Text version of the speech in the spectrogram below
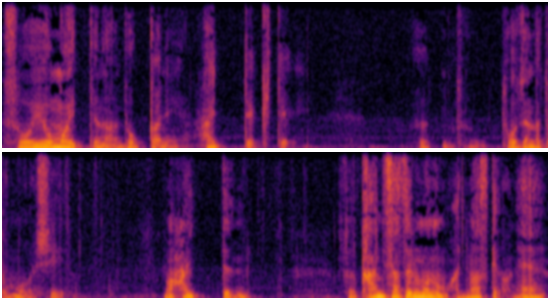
そういう思いっていうのはどっかに入ってきて、当然だと思うし、まあ入ってんそれ感じさせるものもありますけどね。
